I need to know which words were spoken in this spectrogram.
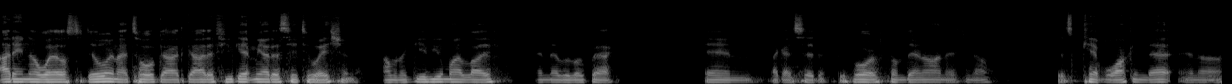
I didn't know what else to do, and I told God, God, if you get me out of this situation, I'm gonna give you my life and never look back. And like I said before, from then on, it you know, just kept walking that and uh,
